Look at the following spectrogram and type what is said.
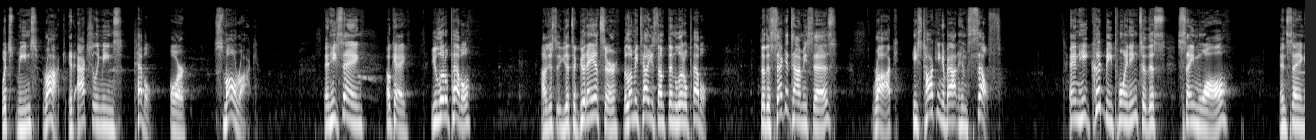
which means rock, it actually means pebble or small rock. And he's saying, okay, you little pebble, I'll just, that's a good answer, but let me tell you something, little pebble. So the second time he says rock, he's talking about himself. And he could be pointing to this same wall and saying,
